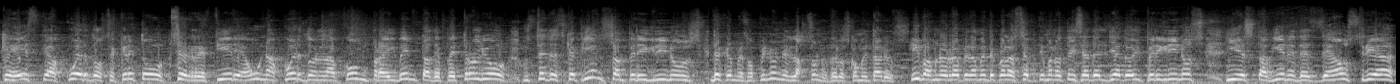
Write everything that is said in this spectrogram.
que este acuerdo secreto se refiere a un acuerdo en la compra y venta de petróleo. ¿Ustedes qué piensan, peregrinos? Déjenme su opinión en la zona de los comentarios. Y vámonos rápidamente con la séptima noticia del día de hoy, peregrinos. Y esta viene desde Austria,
